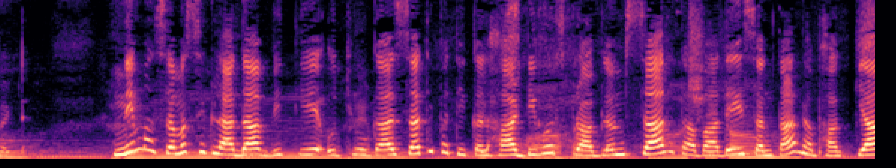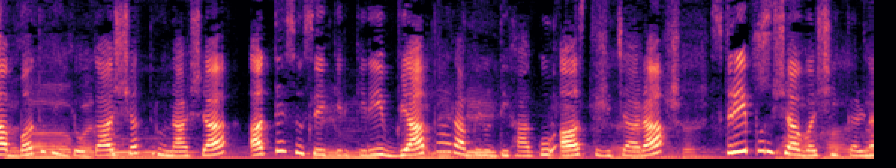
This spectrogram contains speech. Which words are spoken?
ಭಟ್. ನಿಮ್ಮ ಸಮಸ್ಯೆಗಳಾದ ವಿದ್ಯೆ, ಉದ್ಯೋಗ, ಸತಿಪತಿ ಕಲಹ, ಡಿವೋರ್ಸ್ ಪ್ರಾಬ್ಲಮ್, ಸಾಲದ ಬಾಧೆ, ಸಂತಾನ ಭಾಗ್ಯ ಮದುವೆ ಯೋಗ ಶತ್ರುನಾಶ ಅತ್ತೆ ಸೊಸೆ ಕಿರಿಕಿರಿ, ವ್ಯಾಪಾರ ಅಭಿವೃದ್ಧಿ ಹಾಗೂ ಆಸ್ತಿ ವಿಚಾರ, ಸ್ತ್ರೀ ಪುರುಷ ವಶೀಕರಣ,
